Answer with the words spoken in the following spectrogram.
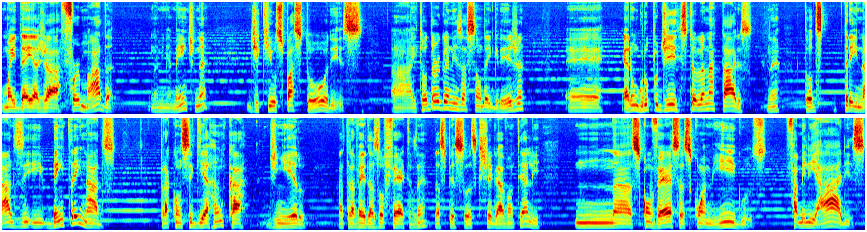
uma ideia já formada na minha mente, né, de que os pastores a, e toda a organização da igreja é, era um grupo de estelionatários, né, todos treinados e, e bem treinados para conseguir arrancar dinheiro através das ofertas né, das pessoas que chegavam até ali. Nas conversas com amigos, familiares,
